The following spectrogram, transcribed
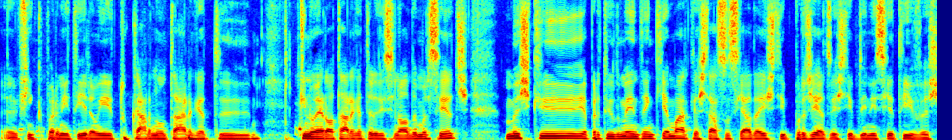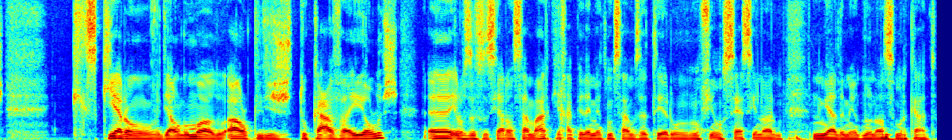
eh, enfim, que permitiram ir tocar num target que não era o target tradicional da Mercedes, mas que a partir do momento em que a marca está associada a este tipo de projetos, a este tipo de iniciativas que, que eram de algum modo algo que lhes tocava a eles, uh, eles associaram-se à marca e rapidamente começámos a ter um, enfim, um sucesso enorme, nomeadamente no nosso mercado.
